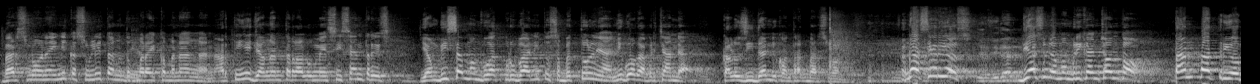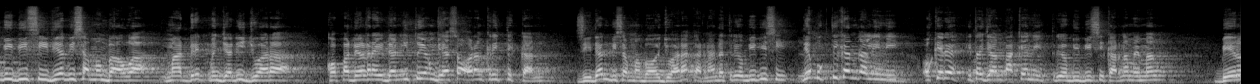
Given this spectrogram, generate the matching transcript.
Barcelona ini kesulitan untuk meraih kemenangan. Artinya jangan terlalu Messi sentris. Yang bisa membuat perubahan itu sebetulnya, ini gua gak bercanda. Kalau Zidane dikontrak Barcelona. Enggak serius. Dia sudah memberikan contoh. Tanpa trio BBC dia bisa membawa Madrid menjadi juara Copa del Rey dan itu yang biasa orang kritik kan. Zidane bisa membawa juara karena ada trio BBC. Dia buktikan kali ini. Oke deh, kita jangan pakai nih trio BBC karena memang Bill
